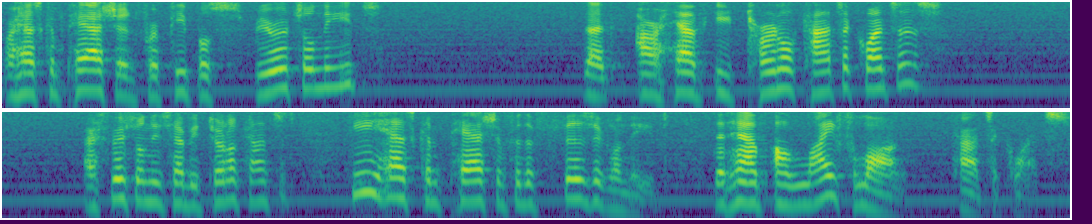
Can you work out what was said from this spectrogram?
or has compassion for people's spiritual needs that are have eternal consequences. Our spiritual needs have eternal consequences. He has compassion for the physical needs that have a lifelong consequence.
